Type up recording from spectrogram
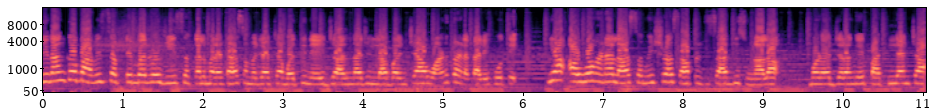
दिनांक बावीस सप्टेंबर रोजी सकल मराठा समाजाच्या वतीने जालना जिल्हा बंदचे आवाहन करण्यात आले होते. या आवाहनाला संमिश्र असा प्रतिसाद दिसून आला. मनोज जरंगे पाटील यांच्या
